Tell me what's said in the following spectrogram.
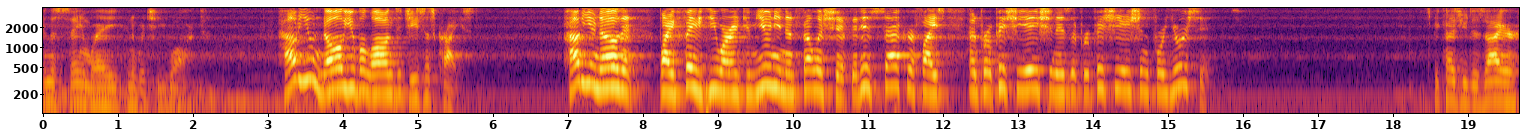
in the same way in which he walked. How do you know you belong to Jesus Christ? How do you know that by faith you are in communion and fellowship, that his sacrifice and propitiation is the propitiation for your sins? It's because you desire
